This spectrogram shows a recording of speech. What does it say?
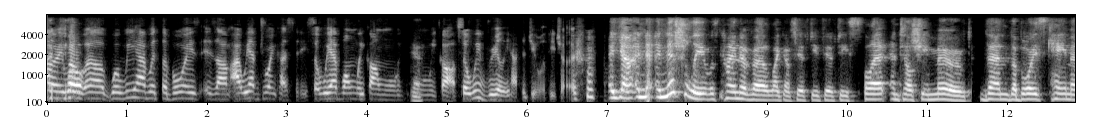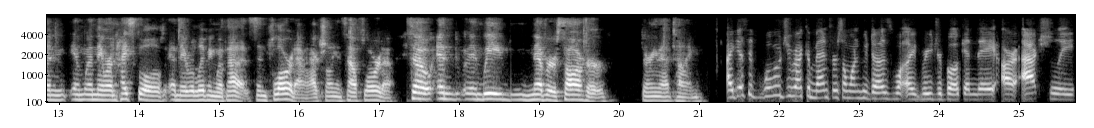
and Mallory, well- what, uh, what we have with the boys is um, I, we have joint custody. So we have one week on, one week, Yeah. one week off. So we really have to deal with each other. Uh, Yeah, and initially it was kind of a like a 50-50 split until she moved. Then the boys came in and when they were in high school and they were living with us in Florida, actually in South Florida. So and and we never saw her during that time. I guess if, what would you recommend for someone who does like read your book and they are actually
